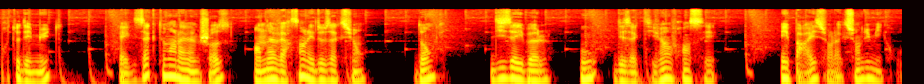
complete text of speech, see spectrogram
pour te démute, fais exactement la même chose en inversant les deux actions. Donc, disable ou désactiver en français. Et pareil sur l'action du micro.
